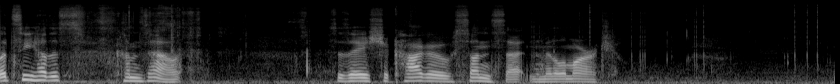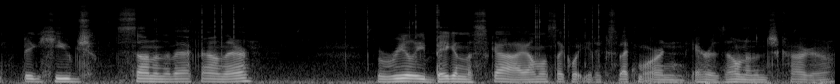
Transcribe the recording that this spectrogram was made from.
let's see how this comes out. This is a Chicago sunset in the middle of March. Big, huge sun in the background there. Really big in the sky, almost like what you'd expect more in Arizona than Chicago.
